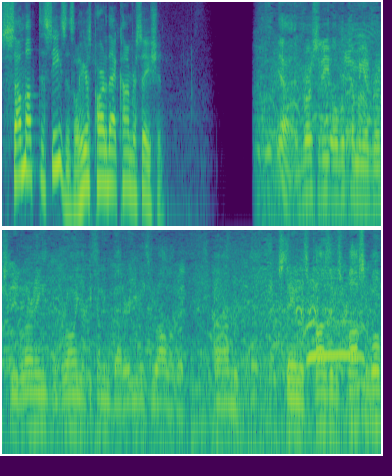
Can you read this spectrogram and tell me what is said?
sum up the season? So here's part of that conversation. Yeah, adversity, overcoming adversity, learning and growing and becoming better even through all of it. Um, staying as positive as possible.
